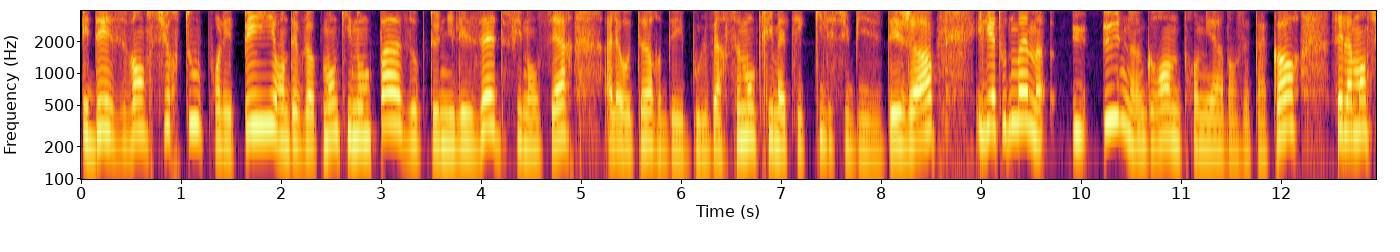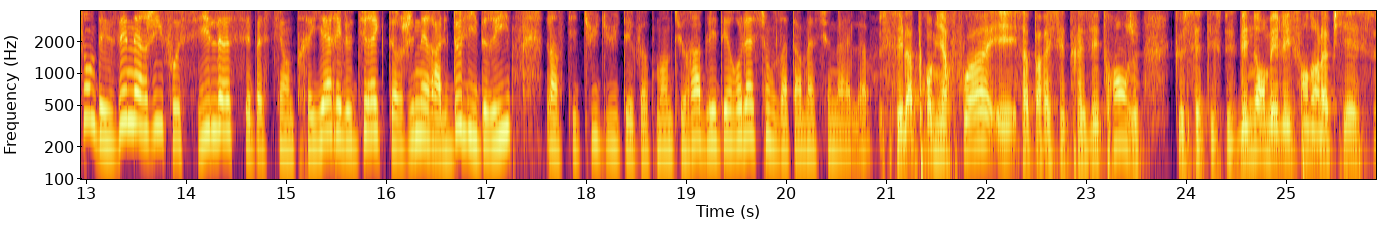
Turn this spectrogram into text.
est décevant, surtout pour les pays en développement qui n'ont pas obtenu les aides financières à la hauteur des bouleversements climatiques qu'ils subissent déjà. Il y a tout de même eu une grande première dans cet accord, c'est la mention des énergies fossiles. Sébastien Treyer est le directeur général de l'IDRI, l'Institut du développement durable et des relations internationales. C'est la première fois, et ça paraissait très étrange, que cette espèce d'énorme éléphant dans la pièce,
